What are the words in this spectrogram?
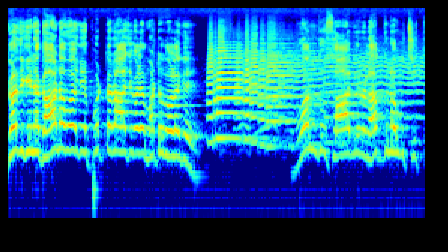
ಗದಗಿನ ಗಾಢವಾಗಿ ಪುಟ್ಟರಾಜಗಳ ಮಠದೊಳಗೆ ಒಂದು ಸಾವಿರ ಲಗ್ನ ಉಚಿತ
